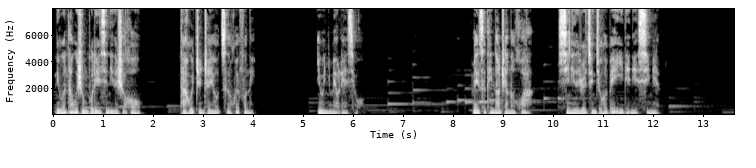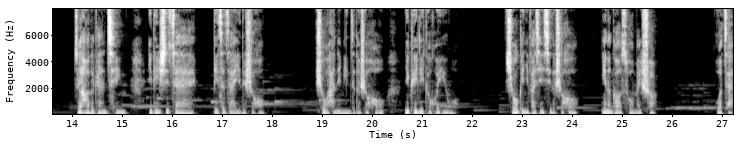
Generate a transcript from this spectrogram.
你问他为什么不联系你的时候，他会振振有词的回复你：“因为你没有联系我。”每次听到这样的话，心里的热情就会被一点点熄灭。最好的感情，一定是在彼此在意的时候。是我喊你名字的时候，你可以立刻回应我；是我给你发信息的时候，你能告诉我没事儿，我在。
